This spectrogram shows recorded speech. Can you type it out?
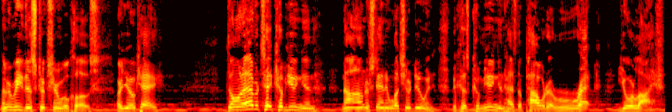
Let me read this scripture and we'll close. Are you okay? Don't ever take communion not understanding what you're doing because communion has the power to wreck your life.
